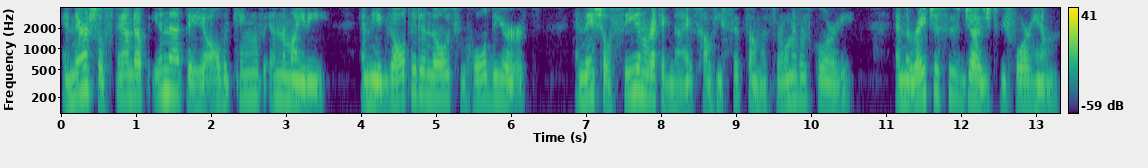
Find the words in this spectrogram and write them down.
And there shall stand up in that day all the kings and the mighty, and the exalted and those who hold the earth, and they shall see and recognize how he sits on the throne of his glory and the righteous is judged before him,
